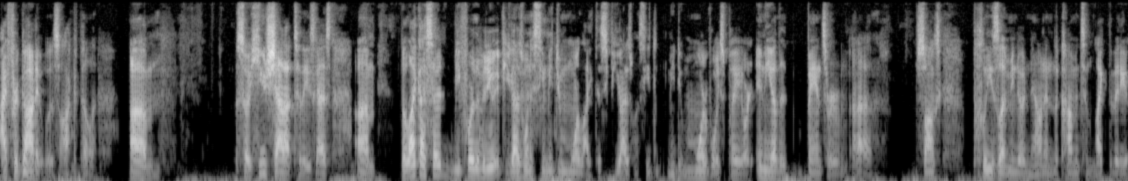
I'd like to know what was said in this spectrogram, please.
I forgot it was acapella. Um so huge shout out to these guys. Um but like I said before the video, if you guys want to see me do more like this, if you guys want to see me do more VoicePlay or any other bands or uh, songs, please let me know down in the comments and like the video.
